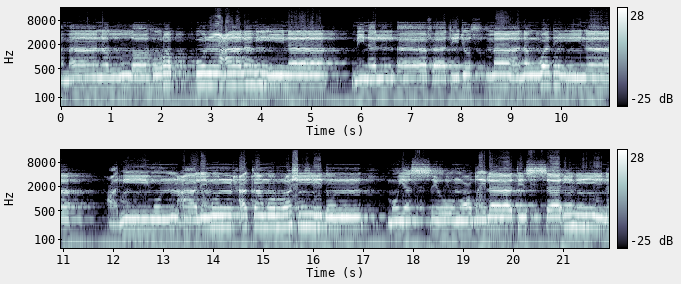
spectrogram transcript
حمانا الله رب العالمين. من الآفات جثمانا ودينا. عليم عالم حكم رشيد. ميسر معضلات السائلين.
